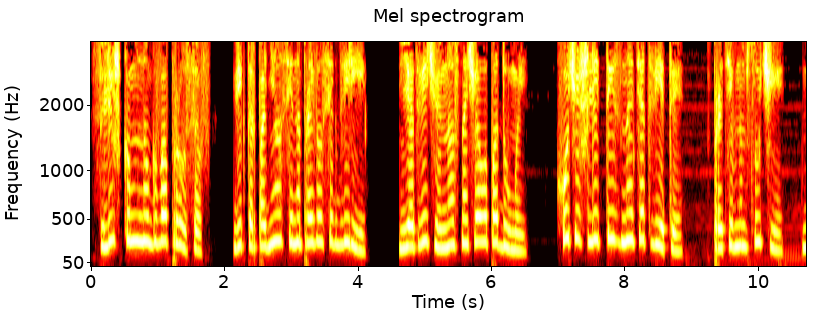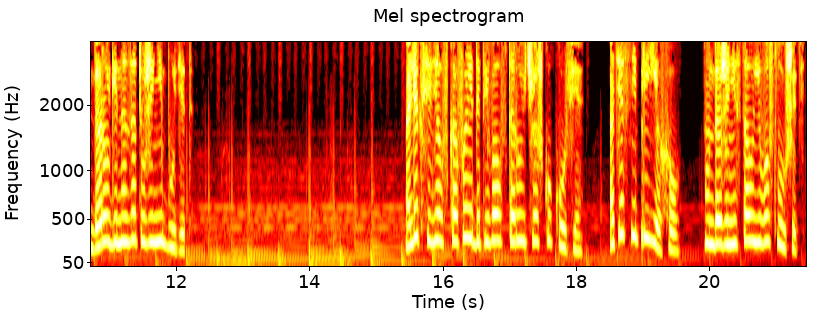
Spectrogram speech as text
Слишком много вопросов. Виктор поднялся и направился к двери. Я отвечу, но сначала подумай. Хочешь ли ты знать ответы? В противном случае дороги назад уже не будет. Олег сидел в кафе и допивал вторую чашку кофе. Отец не приехал. Он даже не стал его слушать.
